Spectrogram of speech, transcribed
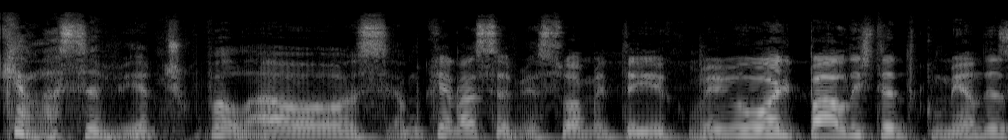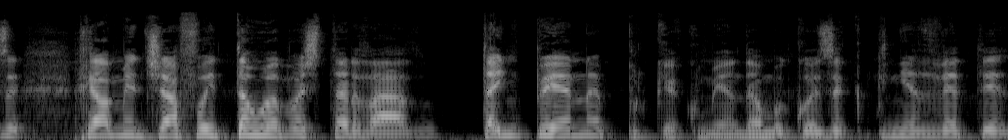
Quer lá saber, desculpa lá, oh, Selmo, quer lá saber se o homem tem a comer. Eu olho para a lista de comendas, realmente já foi tão abastardado tenho pena, porque a comenda é uma coisa que tinha devia ter,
